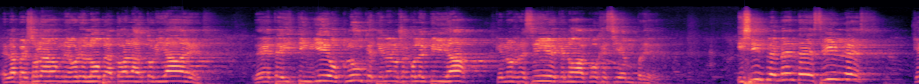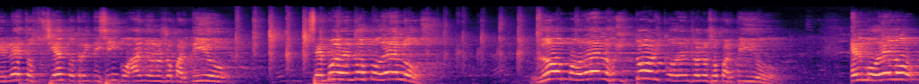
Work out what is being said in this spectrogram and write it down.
en la persona de don Gregorio López a todas las autoridades de este distinguido club que tiene nuestra colectividad, que nos recibe, que nos acoge siempre. Y simplemente decirles que en estos 135 años de nuestro partido se mueven dos modelos, dos modelos históricos dentro de nuestro partido. El modelo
